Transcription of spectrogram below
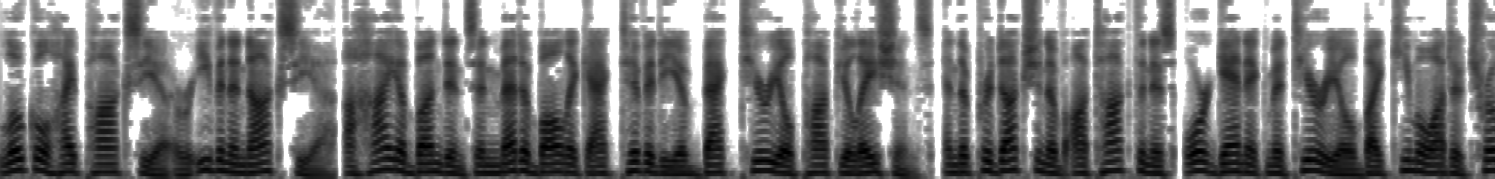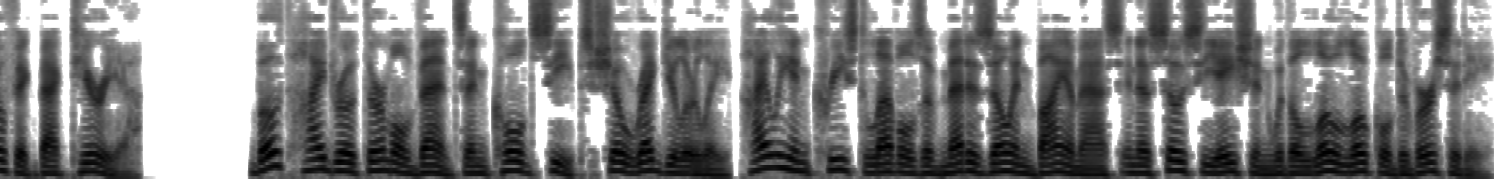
local hypoxia or even anoxia, a high abundance and metabolic activity of bacterial populations, and the production of autochthonous, organic material by chemoautotrophic bacteria. Both hydrothermal vents and cold seeps show regularly, highly increased levels of metazoan biomass in association with a low local diversity.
